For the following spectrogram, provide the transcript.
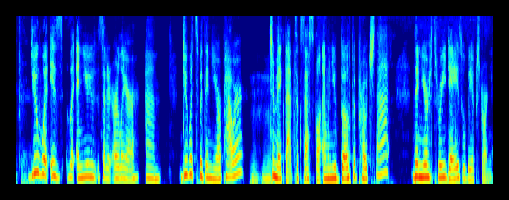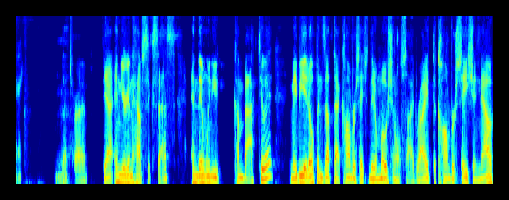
okay. do what is and you said it earlier um, do what's within your power Mhm. to make that successful and when you both approach that then your three days will be extraordinary That's right. Yeah, and you're going to have success, and then when you come back to it, maybe it opens up that conversation, the emotional side, right? The conversation. Now,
